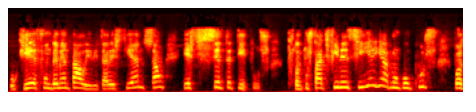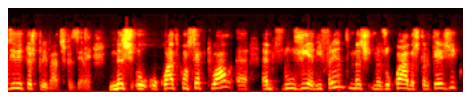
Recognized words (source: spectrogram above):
o que é fundamental editar este ano são estes 60 títulos. Portanto, o Estado financia e abre um concurso para os editores privados fazerem. Mas o, o quadro conceptual, a, a, metodologia é diferente, mas, mas o quadro estratégico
